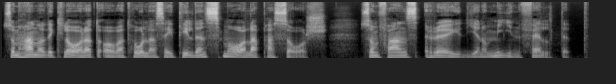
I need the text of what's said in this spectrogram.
som han hade klarat av att hålla sig till den smala passage som fanns röjd genom minfältet.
